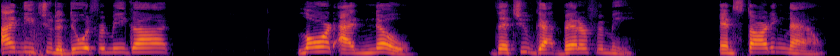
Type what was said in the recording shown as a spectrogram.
I need you to do it for me, God. Lord, I know that you've got better for me. And starting now,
